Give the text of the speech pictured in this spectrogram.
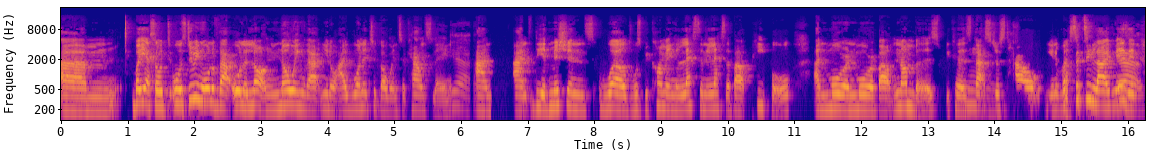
um but yeah so I was doing all of that all along knowing that you know i wanted to go into counseling yeah. and and the admissions world was becoming less and less about people and more and more about numbers because mm. that's just how university life yeah. is it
